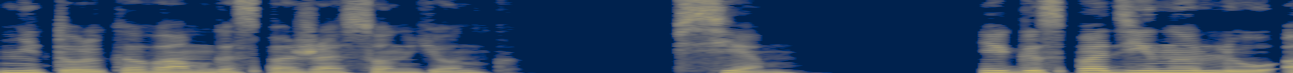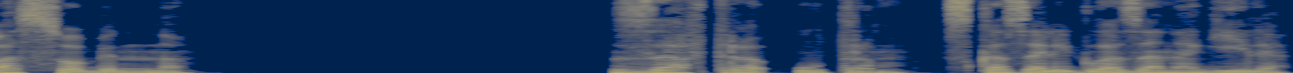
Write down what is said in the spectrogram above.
Не только вам, госпожа Сон Йонг. Всем. И господину Лю особенно. «Завтра утром», — сказали глаза Нагиля.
